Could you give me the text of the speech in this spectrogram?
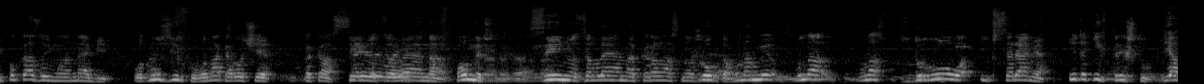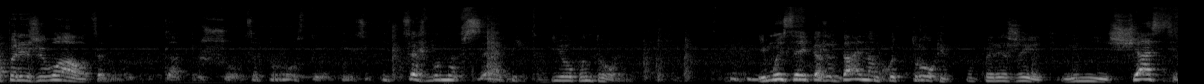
І показуємо на небі одну зірку, вона, коротше, така синьо-зелена, помниш? Синьо-зелена, красна, жовта. Вона, ми, вона, вона здорова і все время. І таких три штуки. Я переживав оце. Та ти що, це просто це ж воно все під його контролем. І Мойсей каже, дай нам хоч трохи пережити мені щастя,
